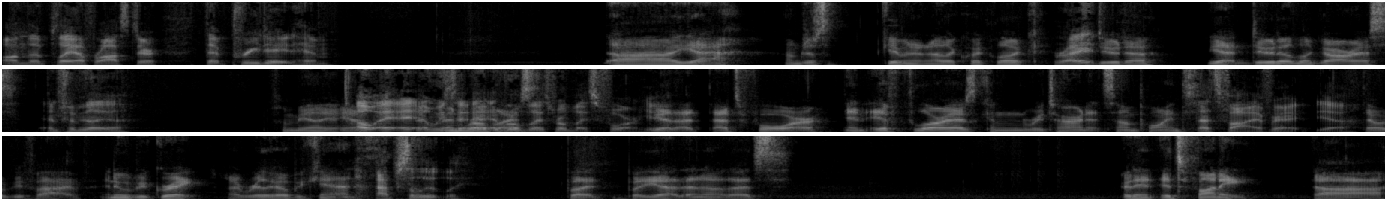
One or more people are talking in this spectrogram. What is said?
on the playoff roster that predate him, Uh, yeah. I'm just giving it another quick look. Right? Duda. Yeah, Duda, Lagares, and Familia. Familia. Oh, and, and we And said Robles. Robles. Robles four. Yeah, yeah, that that's four. And if Flores can return at some point, that's five. Right? Yeah, that would be five, and it would be great. I really hope he can. absolutely. But but yeah, no that's. And it, it's funny, uh,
